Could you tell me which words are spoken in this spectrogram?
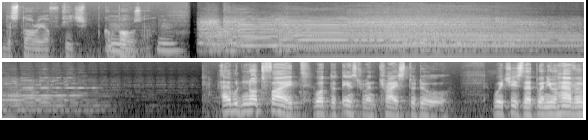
the story of each composer. I would not fight what the instrument tries to do which is that when you have a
